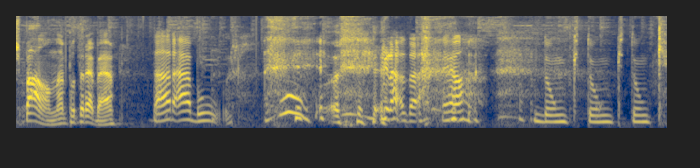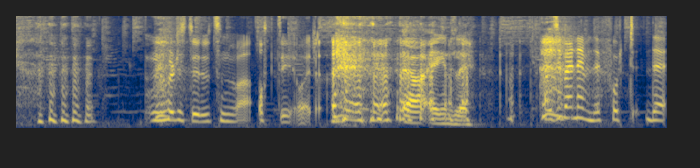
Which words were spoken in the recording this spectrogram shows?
Spennende på 3B. Der jeg bor. Gled deg. Ja. Dunk, dunk, dunk. Nå hørtes det ut som du var 80 år. Ja, egentlig. Jeg vil bare nevne fort det,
